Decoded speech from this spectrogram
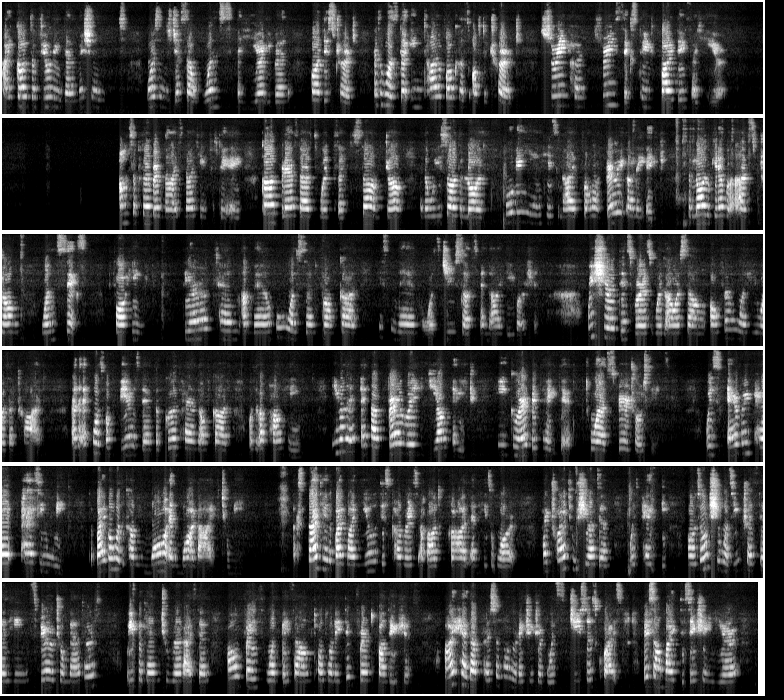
I got the feeling that missions wasn't just a once a year event for this church, it was the entire focus of the church, 365 days a year. On September 9, 1958, God blessed us with a son, John, and we saw the Lord moving in his life from a very early age. The Lord gave us John 1 6 for him. There came a man who was sent from God. His name was Jesus, and NIV version. We shared this verse with our son often when he was a child and it was obvious that the good hand of God was upon him. Even at a very young age, he gravitated towards spiritual things. With every pa- passing week, the Bible was becoming more and more alive to me. Excited by my new discoveries about God and His Word, I tried to share them with Peggy Although she was interested in spiritual matters, we began to realize that our faith was based on totally different foundations. I had a personal relationship with Jesus Christ based on my decision year,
